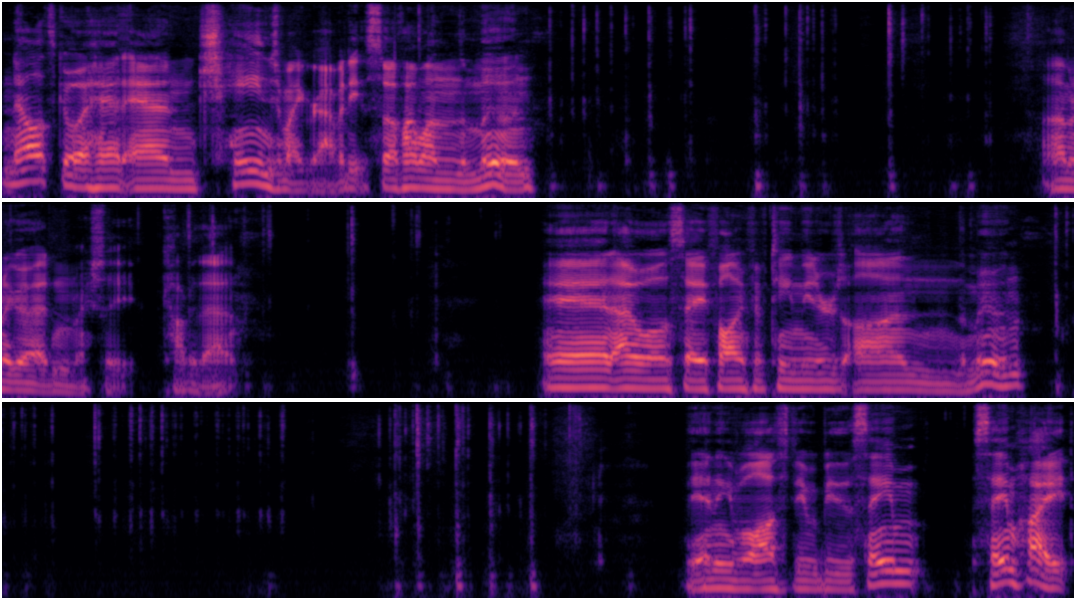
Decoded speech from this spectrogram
Now let's go ahead and change my gravity. So if I'm on the moon, I'm going to go ahead and actually copy that. And I will say falling 15 meters on the moon. The ending velocity would be the same, same height,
